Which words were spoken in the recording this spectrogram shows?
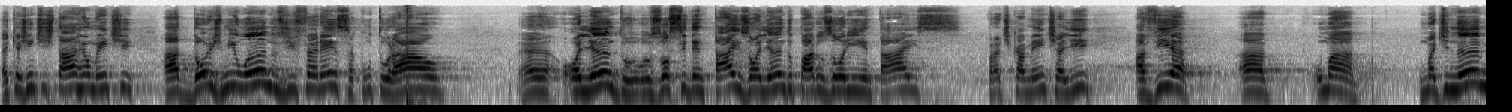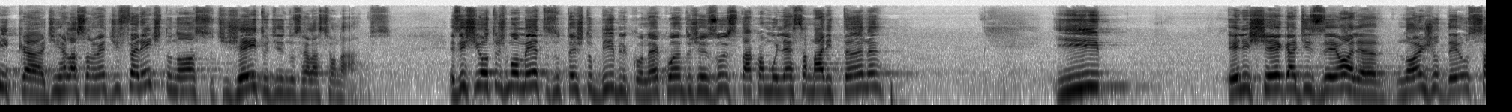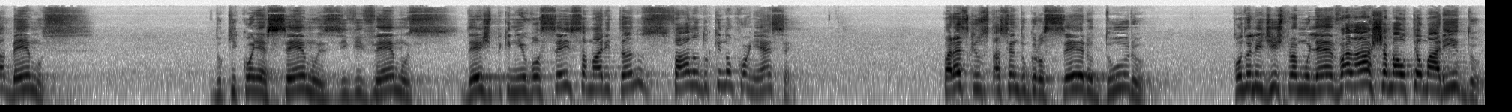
É que a gente está realmente há dois mil anos de diferença cultural, é, olhando os ocidentais, olhando para os orientais, praticamente ali havia ah, uma, uma dinâmica de relacionamento diferente do nosso, de jeito de nos relacionarmos. Existem outros momentos no texto bíblico, né, quando Jesus está com a mulher samaritana e ele chega a dizer: Olha, nós judeus sabemos do que conhecemos e vivemos desde pequenininho, vocês samaritanos falam do que não conhecem. Parece que Jesus está sendo grosseiro, duro. Quando ele diz para a mulher, vai lá chamar o teu marido.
